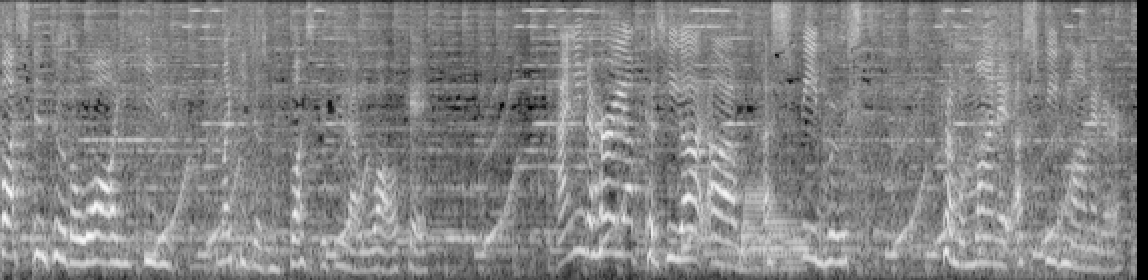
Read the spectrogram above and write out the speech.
bust into the wall. He, Mikey just busted through that wall. Okay. I need to hurry up because he got um, a speed boost from a monitor, a speed monitor.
